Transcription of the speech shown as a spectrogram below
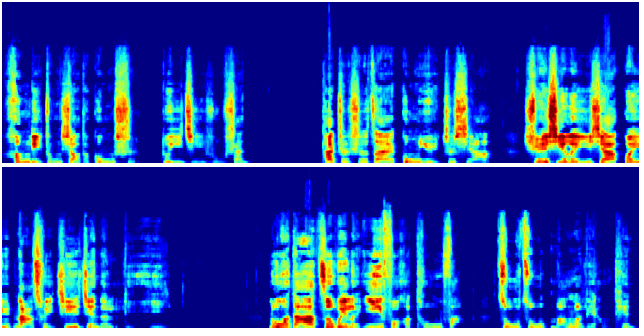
亨利中校的公事堆积如山，他只是在公寓之下学习了一下关于纳粹接见的礼仪。罗达则为了衣服和头发，足足忙了两天。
